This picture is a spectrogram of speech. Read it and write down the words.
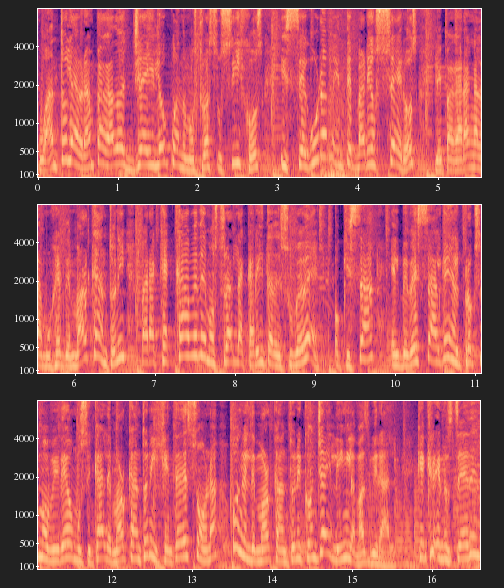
¿Cuánto le habrán pagado a J-Lo cuando mostró a sus hijos? Y seguramente varios ceros le pagarán a la mujer de Mark Anthony para que acabe de mostrar la carita de su bebé. O quizá el bebé salga en el próximo video musical de Mark Anthony y gente de zona o en el de Mark Anthony con Jaylin, la más viral. ¿Qué creen ustedes?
